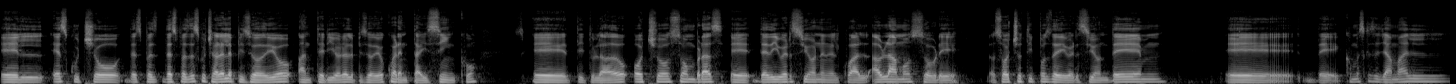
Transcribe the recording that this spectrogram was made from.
él escuchó, después, después de escuchar el episodio anterior, el episodio 45, eh, titulado Ocho sombras eh, de diversión, en el cual hablamos sobre los ocho tipos de diversión de, de ¿cómo es que se llama el,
